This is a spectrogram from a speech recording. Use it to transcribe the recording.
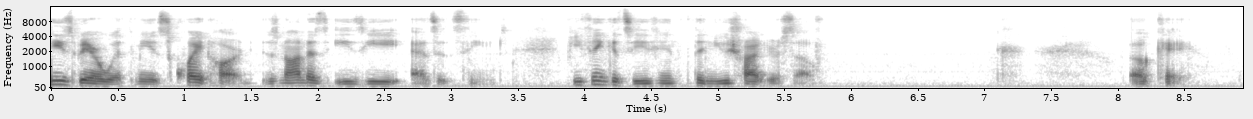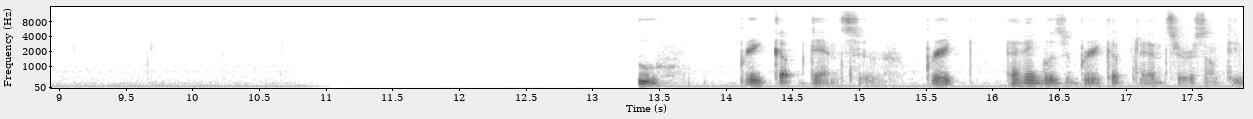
Please bear with me, it's quite hard. It's not as easy as it seems. If you think it's easy, then you try it yourself. Okay. Ooh, breakup dancer. Break. I think it was a breakup dancer or something.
